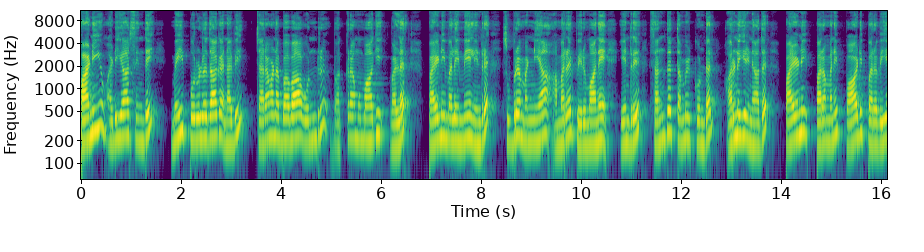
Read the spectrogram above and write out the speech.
பணியும் அடியார் சிந்தை மெய்ப்பொருளதாக நவில் சரவணபவா ஒன்று வக்ரமுமாகி வளர் பழனிமலை மேல் நின்ற சுப்பிரமணியா அமரர் பெருமானே என்று சந்த தமிழ்கொண்டல் அருணகிரிநாதர் பழனி பரமனை பாடி பரவிய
